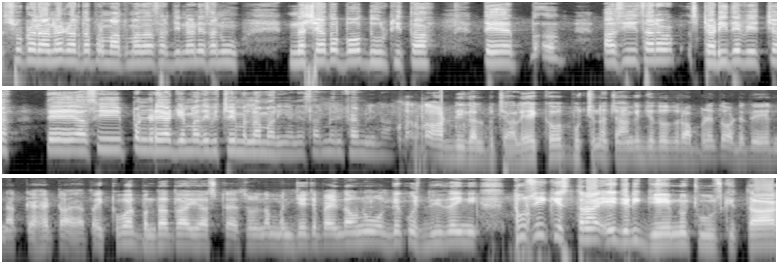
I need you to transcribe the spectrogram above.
ਸ਼ੁਕਰਾਨਾ ਕਰਦਾ ਪ੍ਰਮਾਤਮਾ ਦਾ ਸਰ, ਜਿਨ੍ਹਾਂ ਨੇ ਸਾਨੂੰ ਨਸ਼ਿਆਂ ਤੋਂ ਬਹੁਤ ਦੂਰ ਕੀਤਾ। ਤੇ ਅਸੀਂ ਸਰ ਸਟੱਡੀ ਦੇ ਵਿੱਚ ਤੇ ਅਸੀਂ ਪੰਡੜਿਆ ਗੇਮਾਂ ਦੇ ਵਿੱਚ ਹੀ ਮੱਲਾਂ ਮਾਰੀਆਂ ਨੇ, ਸਰ, ਮੇਰੀ ਫੈਮਿਲੀ ਨਾਲ। ਸਰ, ਤੁਹਾਡੀ ਗੱਲ ਬਚਾ ਲਿਆ। ਇੱਕ ਵਾਰ ਪੁੱਛਣਾ ਚਾਹਾਂਗੇ, ਜਦੋਂ ਰੱਬ ਨੇ ਤੁਹਾਡੇ ਤੇ ਇੰਨਾ ਕਹਿ ਢਾਇਆ, ਤਾਂ ਇੱਕ ਵਾਰ ਬੰਦਾ ਤਾਂ ਜਾਂ ਸਟ੍ਰੈਸ ਹੋ ਜਾਂਦਾ, ਮੰਜੇ 'ਚ ਪੈ ਜਾਂਦਾ, ਉਹਨੂੰ ਅੱਗੇ ਕੁਝ ਦਿਖਦਾ ਹੀ ਨਹੀਂ। ਤੁਸੀਂ ਕਿਸ ਤਰ੍ਹਾਂ ਇਹ ਜਿਹੜੀ ਗੇਮ ਨੂੰ ਚੂਜ਼ ਕੀਤਾ?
